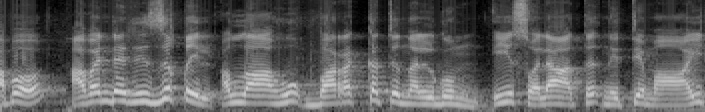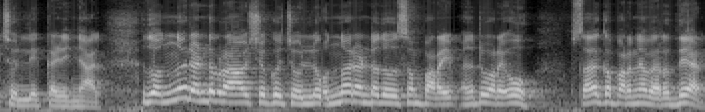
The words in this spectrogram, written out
അപ്പോൾ അവന്റെ റിസുഖിൽ അള്ളാഹു ബറക്കത്ത് നൽകും. ഈ സ്വലാത്ത് നിത്യമായി ചൊല്ലിക്കഴിഞ്ഞാൽ. ഇത് ഒന്നോ രണ്ട് പ്രാവശ്യമൊക്കെ ചൊല്ലും. ഒന്നോ രണ്ടോ ദിവസം പറയും. എന്നിട്ട് പറയും ഓ ഉസ്താദൊക്കെ പറഞ്ഞാൽ വെറുതെയാണ്.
